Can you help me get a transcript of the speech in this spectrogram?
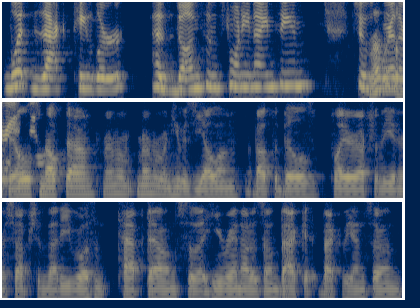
what Zac Taylor has done since 2019 to Remember where the they're Bills at. meltdown? Remember, remember when he was yelling about the Bills player after the interception that he wasn't tapped down, so that he ran out his own back at back of the end zone,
